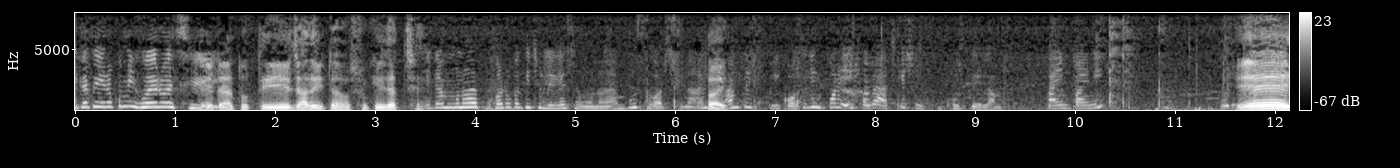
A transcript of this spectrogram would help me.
এটা তো এরকমই হয়ে রয়েছে। এটা এত তেজ আর এটা শুকিয়ে যাচ্ছে। এটা মনে হয় পোকা টোকা কিছু লেগেছে মনে হয় আমি বুঝতে পারছি না। আমি তো কতদিন পরে এই সবে আজকে সে- খুঁজতে এলাম। টাইম পাইনি। এই!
